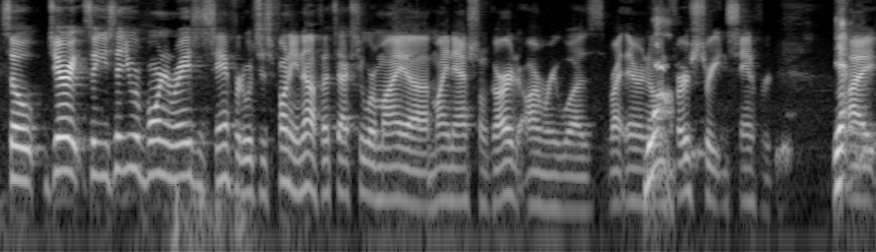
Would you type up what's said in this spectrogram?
So Jerry, so you said you were born and raised in Sanford, which is funny enough. That's actually where my uh, my National Guard armory was, right there Yeah. on First Street in Sanford. yeah. I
